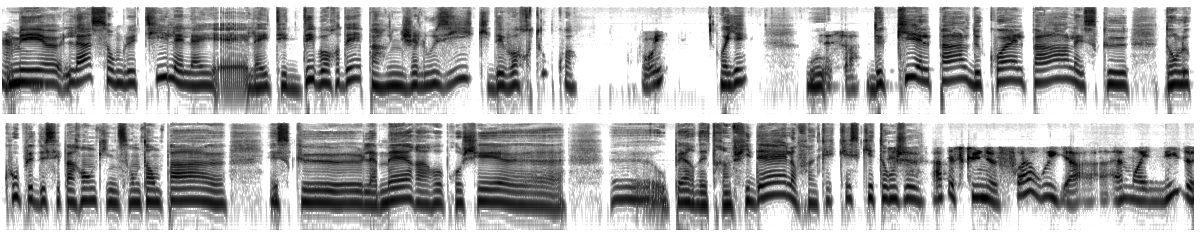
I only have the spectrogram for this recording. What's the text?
Mhm. Mais euh, là, semble-t-il, elle a, elle a été débordée par une jalousie qui dévore tout, quoi. Oui, Voyez? Ou de qui elle parle, de quoi elle parle? Est-ce que dans le couple de ses parents qui ne s'entendent pas, euh, est-ce que la mère a reproché euh, euh, au père d'être infidèle? Enfin, qu'est- qu'est-ce qui est en jeu? Ah, parce qu'une fois, oui, il y a un mois et demi de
